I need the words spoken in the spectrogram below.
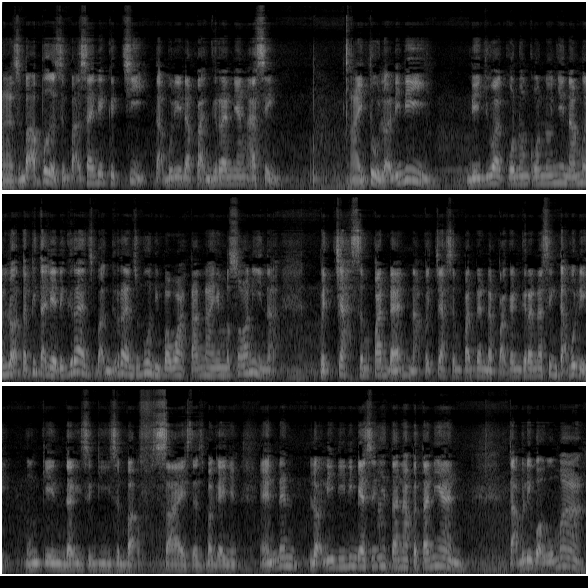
Ha, sebab apa? Sebab saya dia kecil tak boleh dapat geran yang asing. Ha, itu lot lidi dia jual konon-kononnya nama lot tapi tak boleh ada geran sebab geran semua di bawah tanah yang besar ni. Nak pecah sempadan nak pecah sempadan dapatkan geran asing tak boleh. Mungkin dari segi sebab size dan sebagainya. And then lot lidi ni biasanya tanah pertanian. Tak boleh buat rumah.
